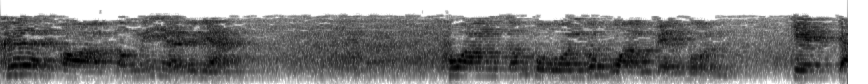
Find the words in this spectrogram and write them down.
เคลื่อนออกตรงนี้เลยเนี่ยความสมบูรณ์ก็ความเป็นบุญเจตใจ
